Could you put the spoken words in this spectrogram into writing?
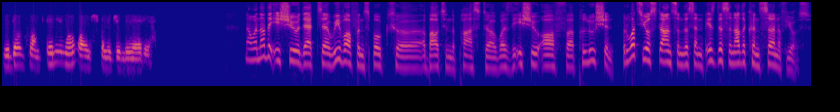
We don't want any more oil spillage in the area. Now, another issue that uh, we've often spoke uh, about in the past uh, was the issue of uh, pollution. But what's your stance on this, and is this another concern of yours?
